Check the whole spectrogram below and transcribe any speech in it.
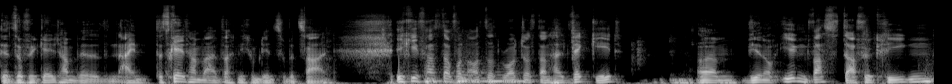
so viel Geld haben wir. Nein, das Geld haben wir einfach nicht, um den zu bezahlen. Ich gehe fast davon aus, dass Rogers dann halt weggeht. Ähm, wir noch irgendwas dafür kriegen,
